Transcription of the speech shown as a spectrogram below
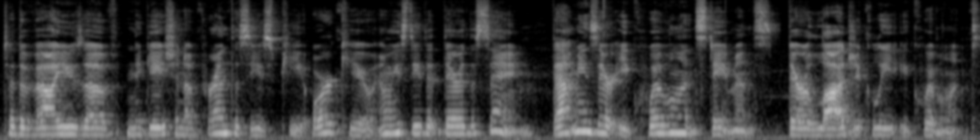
to the values of negation of parentheses P or Q, and we see that they're the same. That means they're equivalent statements. They're logically equivalent.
